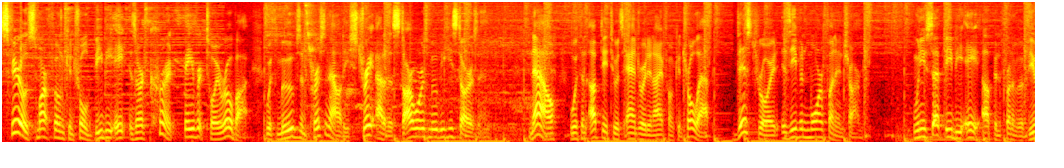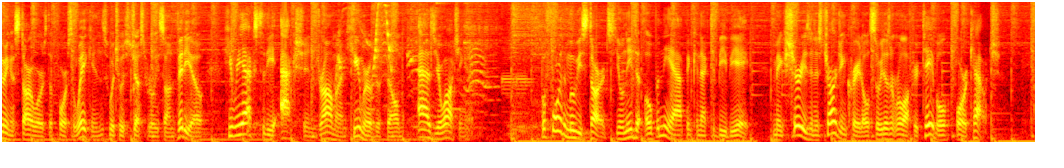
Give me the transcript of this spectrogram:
Sphero smartphone-controlled BB-8 is our current favorite toy robot, with moves and personality straight out of the Star Wars movie he stars in. Now, with an update to its Android and iPhone control app, this droid is even more fun and charming. When you set BB-8 up in front of a viewing of Star Wars The Force Awakens, which was just released on video, he reacts to the action, drama, and humor of the film as you're watching it. Before the movie starts, you'll need to open the app and connect to BB-8, Make sure he's in his charging cradle so he doesn't roll off your table or couch.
